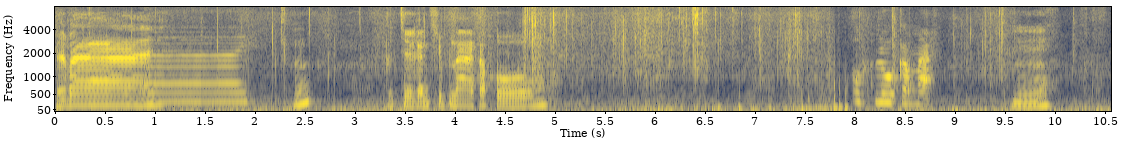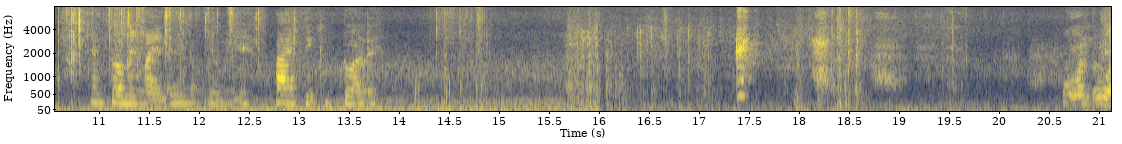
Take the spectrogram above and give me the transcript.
บายบายบายหึไปเจอกันคลิปหน้าครับผมโอ้ลูกกับหมากอืมยังตัวใหม่ๆได้เนอะยังมีป้ายติดทุกตัวเลย อ่อนอัว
